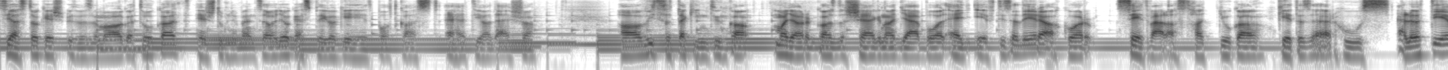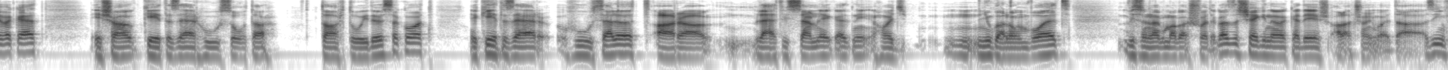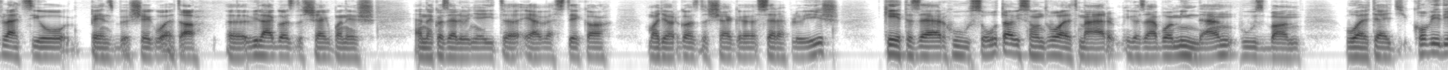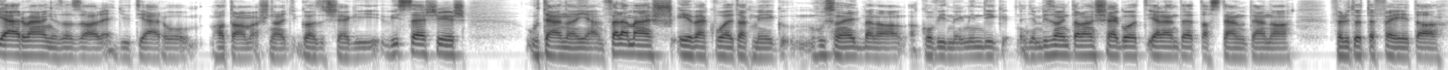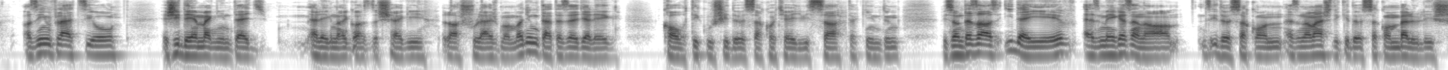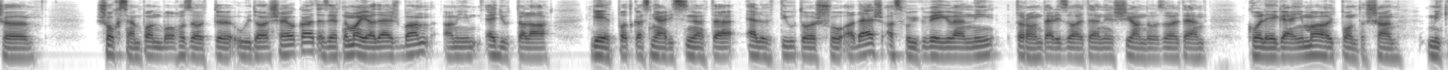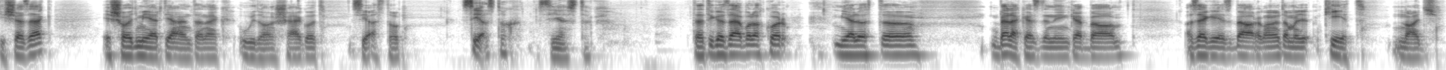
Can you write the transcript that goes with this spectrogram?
Sziasztok és üdvözlöm a hallgatókat, én Stubni Bence vagyok, ez pedig a G7 Podcast eheti adása. Ha visszatekintünk a magyar gazdaság nagyjából egy évtizedére, akkor szétválaszthatjuk a 2020 előtti éveket és a 2020 óta tartó időszakot. A 2020 előtt arra lehet visszaemlékezni, hogy nyugalom volt, viszonylag magas volt a gazdasági növekedés, alacsony volt az infláció, pénzbőség volt a világgazdaságban, és ennek az előnyeit élvezték a magyar gazdaság szereplői is. 2020 óta viszont volt már igazából minden, 20-ban volt egy Covid járvány, az azzal együtt járó hatalmas nagy gazdasági visszaesés, utána ilyen felemás évek voltak, még 21-ben a, a Covid még mindig egy ilyen bizonytalanságot jelentett, aztán utána felütötte fejét a, az infláció, és idén megint egy elég nagy gazdasági lassulásban vagyunk, tehát ez egy elég kaotikus időszak, hogyha így visszatekintünk. Viszont ez az idei év, ez még ezen az időszakon, ezen a második időszakon belül is sok szempontból hozott újdonságokat, ezért a mai adásban, ami egyúttal a Gate Podcast nyári szünete előtti utolsó adás, azt fogjuk végigvenni Torontári Zoltán és Jandó Zoltán kollégáimmal, hogy pontosan mik is ezek, és hogy miért jelentenek újdonságot. Sziasztok! Sziasztok! Sziasztok! Tehát igazából akkor mielőtt uh, belekezdenénk ebbe a, az egészbe, arra gondoltam, hogy két nagy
